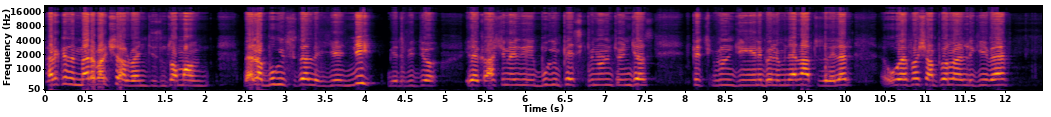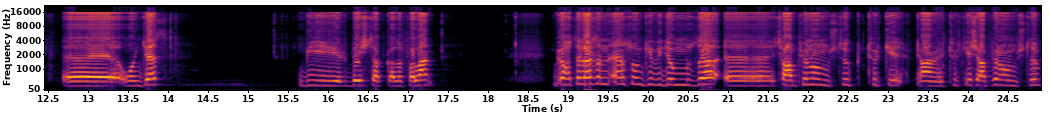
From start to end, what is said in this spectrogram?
Herkese merhaba arkadaşlar ben Cisim Zaman. Bela bugün sizlerle yeni bir video ile karşınızdayım. Bugün PES 2013 oynayacağız. PES 2013'ün yeni bölümünde ne yapacağız beyler? UEFA Şampiyonlar Ligi ve eee oynayacağız. Bir 5 dakikalık falan. Bir hatırlarsanız en sonki videomuzda eee, şampiyon olmuştuk. Türkiye yani Türkiye şampiyon olmuştu.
